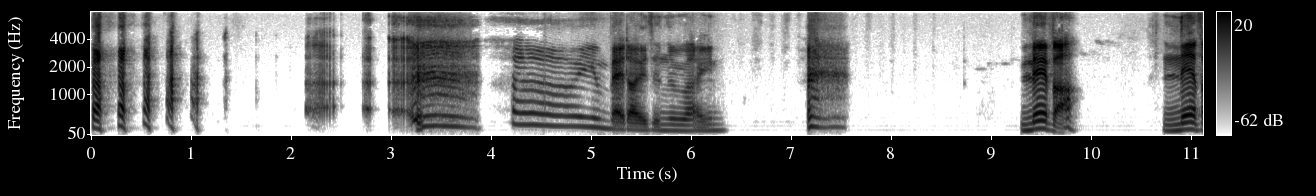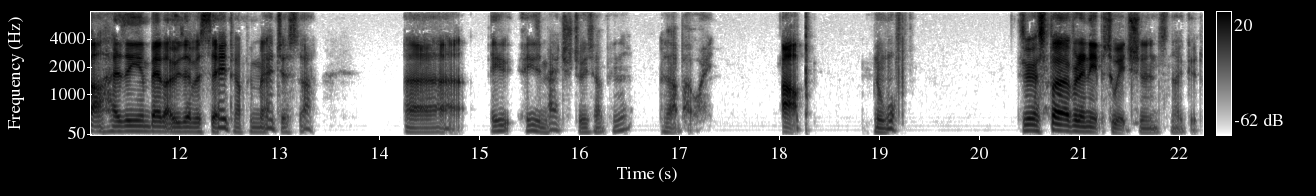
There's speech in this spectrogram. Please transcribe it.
oh, Ian Beddoes in the rain. Never, never has Ian Beddoes ever said up in Manchester. Uh, he, he's in Manchester, he's up in it. Is that way? Up, north. So it's further than Ipswich, and it's no good.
